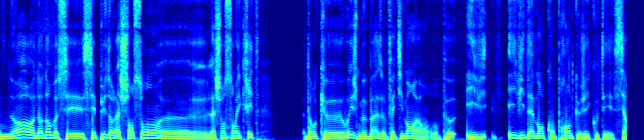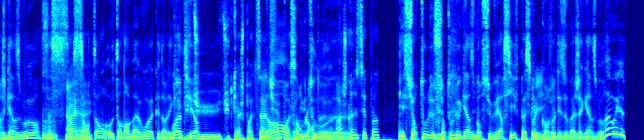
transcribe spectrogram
Non, non, non, mais c'est c'est plus dans la chanson, euh, la chanson écrite. Donc euh, oui, je me base. Effectivement, on peut évi- évidemment comprendre que j'ai écouté Serge Gainsbourg. Ça, Mm. ça Ouais, s'entend autant dans ma voix que dans Ouais, l'écriture. tu, tu te caches pas de ça, tu fais pas pas du semblant tout, de. euh, Ah, je connaissais pas. Et surtout le, surtout le Gainsbourg subversif, parce que Oui. quand je vois des hommages à Gainsbourg, ah oui, le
